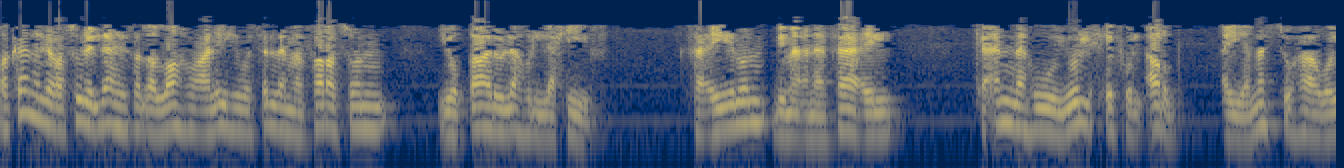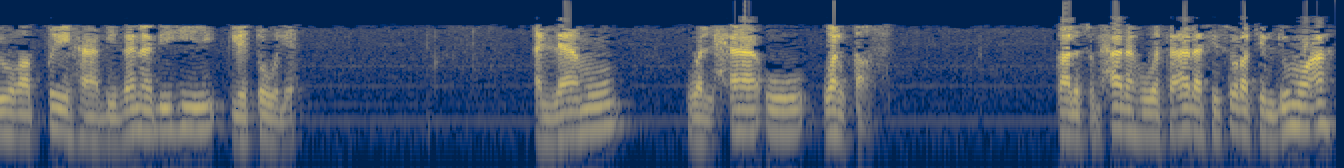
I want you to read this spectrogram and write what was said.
وكان لرسول الله صلى الله عليه وسلم فرس يقال له اللحيف فعيل بمعنى فاعل كأنه يلحف الأرض. أي يمسها ويغطيها بذنبه لطوله. اللام والحاء والقاف. قال سبحانه وتعالى في سورة الجمعة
